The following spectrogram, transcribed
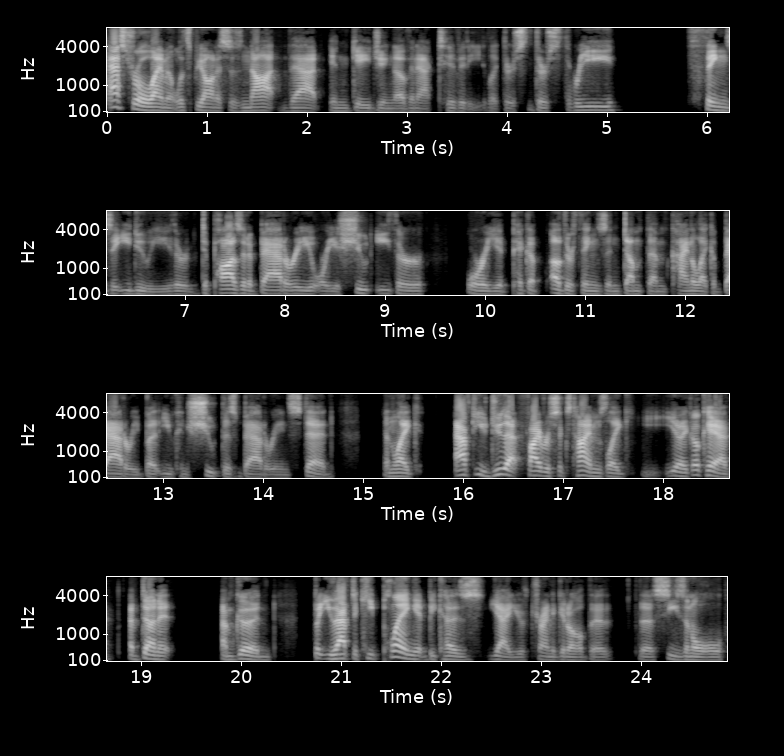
Astral Alignment, let's be honest, is not that engaging of an activity. Like there's there's three things that you do. You either deposit a battery or you shoot ether or you pick up other things and dump them kind of like a battery, but you can shoot this battery instead. And like after you do that five or six times, like you're like, okay, I've, I've done it. I'm good. But you have to keep playing it because yeah, you're trying to get all the the seasonal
